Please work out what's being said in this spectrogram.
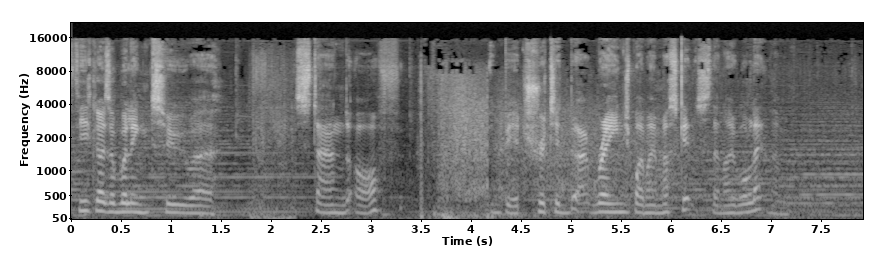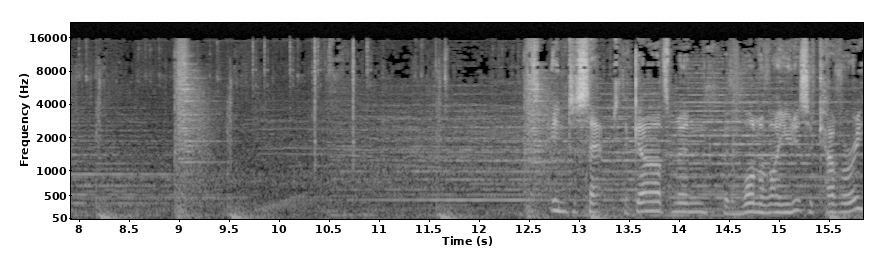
If these guys are willing to uh, stand off and be attrited at range by my muskets, then I will let them. intercept the guardsmen with one of our units of cavalry.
